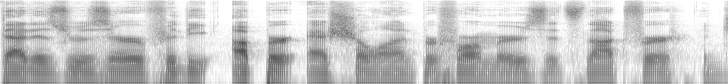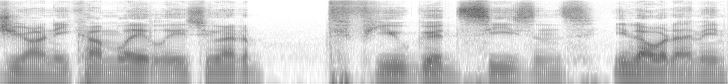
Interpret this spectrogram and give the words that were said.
That is reserved for the upper echelon performers. It's not for Johnny come latelys who had a few good seasons. You know what I mean.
